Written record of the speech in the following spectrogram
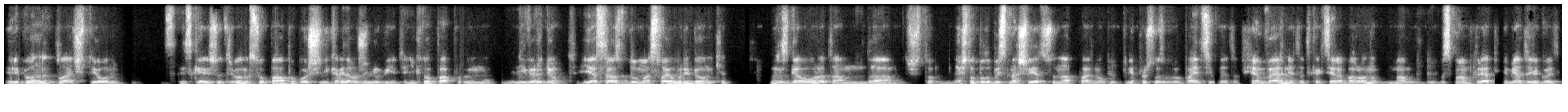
Ребенок плачет, и он скорее всего, ребенок своего папу больше никогда уже не увидит, и никто папу ему не вернет. Я сразу думаю о своем ребенке, разговоры там, да, что, а что было бы, если на Швецию напали? Ну, мне пришлось бы пойти в этот Хемвернет, это как тероборона, мама с мамой приятно, и меня дали говорит,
